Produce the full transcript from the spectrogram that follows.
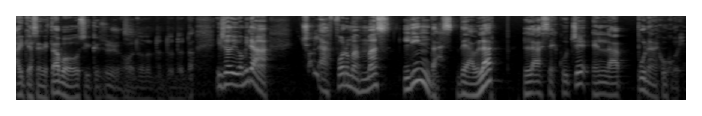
hay que hacer esta voz y que yo. Y yo digo, mira, yo las formas más lindas de hablar las escuché en la puna de Jujuy.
